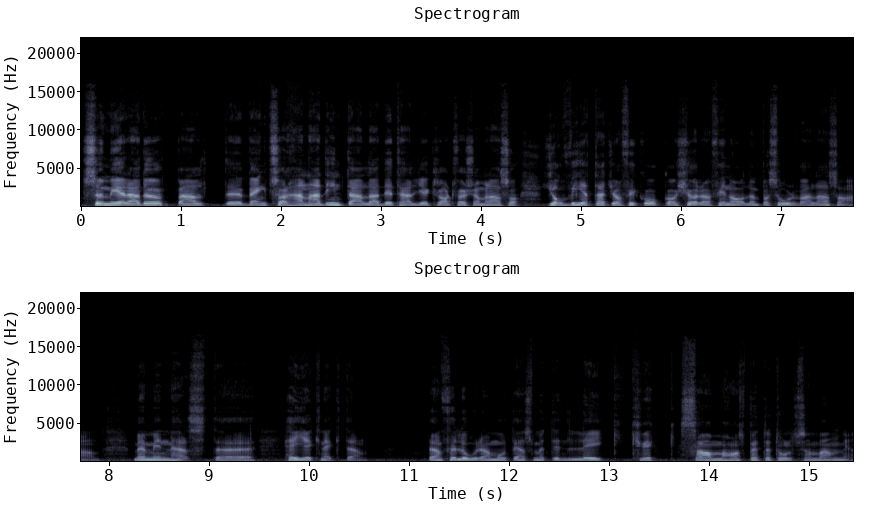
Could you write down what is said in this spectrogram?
summerade upp allt eh, Bengt sa. Han hade inte alla detaljer klart för sig men han sa Jag vet att jag fick åka och köra finalen på Solvalla sa han. Med min häst eh, Hejeknäkten. Den förlorade mot en som heter Lake som Hans Petter Tolsen vann med.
